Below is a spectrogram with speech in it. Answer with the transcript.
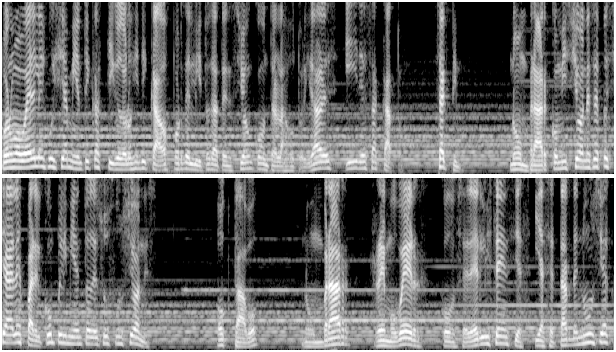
promover el enjuiciamiento y castigo de los indicados por delitos de atención contra las autoridades y desacato. Séptimo, nombrar comisiones especiales para el cumplimiento de sus funciones. Octavo, nombrar remover, conceder licencias y aceptar denuncias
